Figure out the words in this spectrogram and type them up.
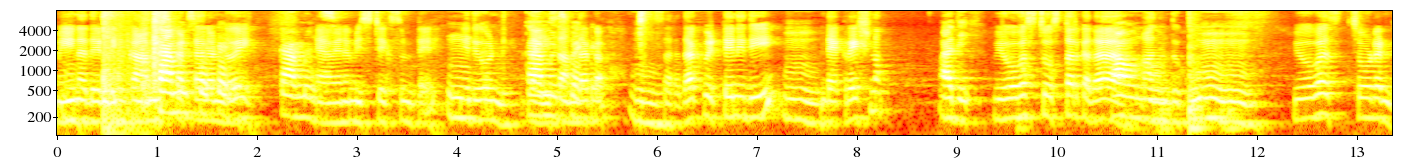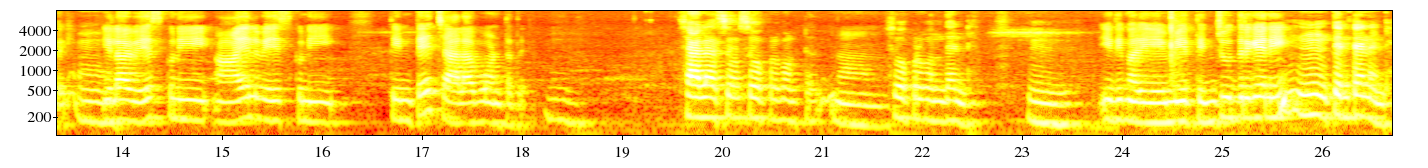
మెయిన్ అదేండి కామెంట్స్ పెట్టాలండి పెట్టండి. ఏమైనా మిస్టేక్స్ ఉంటే ఇదిగోండి రైస్ అందాక సరదాగా పెట్టాను ఇది. ఉమ్. డెకరేషన్ అది. వ్యూవర్స్ చూస్తారు కదా అందుకు. వ్యూవర్స్ చూడండి. ఇలా వేసుకుని ఆయిల్ వేసుకుని తింటే చాలా బాగుంటది. చాలా సూ సూపర్గా ఉంటుంది. సూపర్గా ఉందండి. ఇది మరి మీరు తిని చూద్దరిగాని ఉమ్, తింటానండి.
